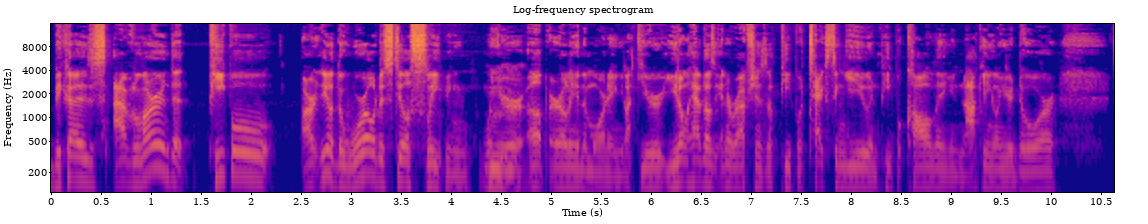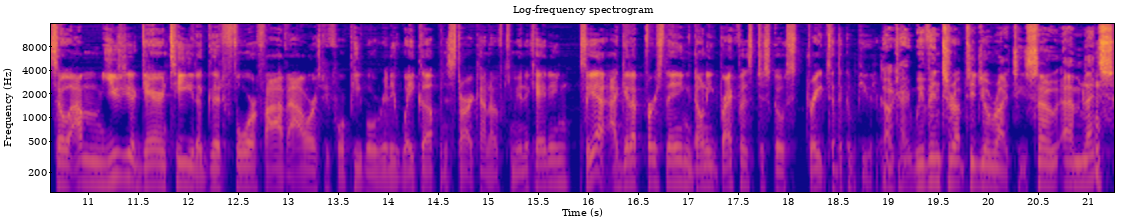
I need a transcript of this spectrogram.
because I've learned that people are, you know, the world is still sleeping when you're mm-hmm. up early in the morning. Like you're, you don't have those interruptions of people texting you and people calling and knocking on your door. So I'm usually guaranteed a good four or five hours before people really wake up and start kind of communicating. So yeah, I get up first thing, don't eat breakfast, just go straight to the computer. Okay, we've interrupted your writing. So um, let's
